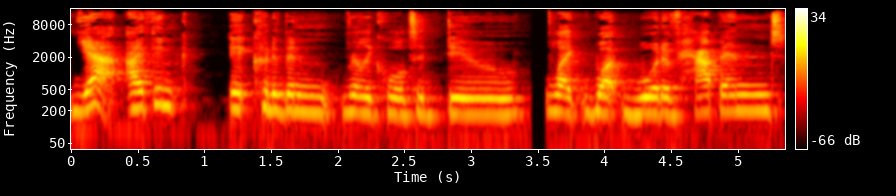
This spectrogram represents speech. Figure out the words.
Yeah, I think it could have been really cool to do like what would have happened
